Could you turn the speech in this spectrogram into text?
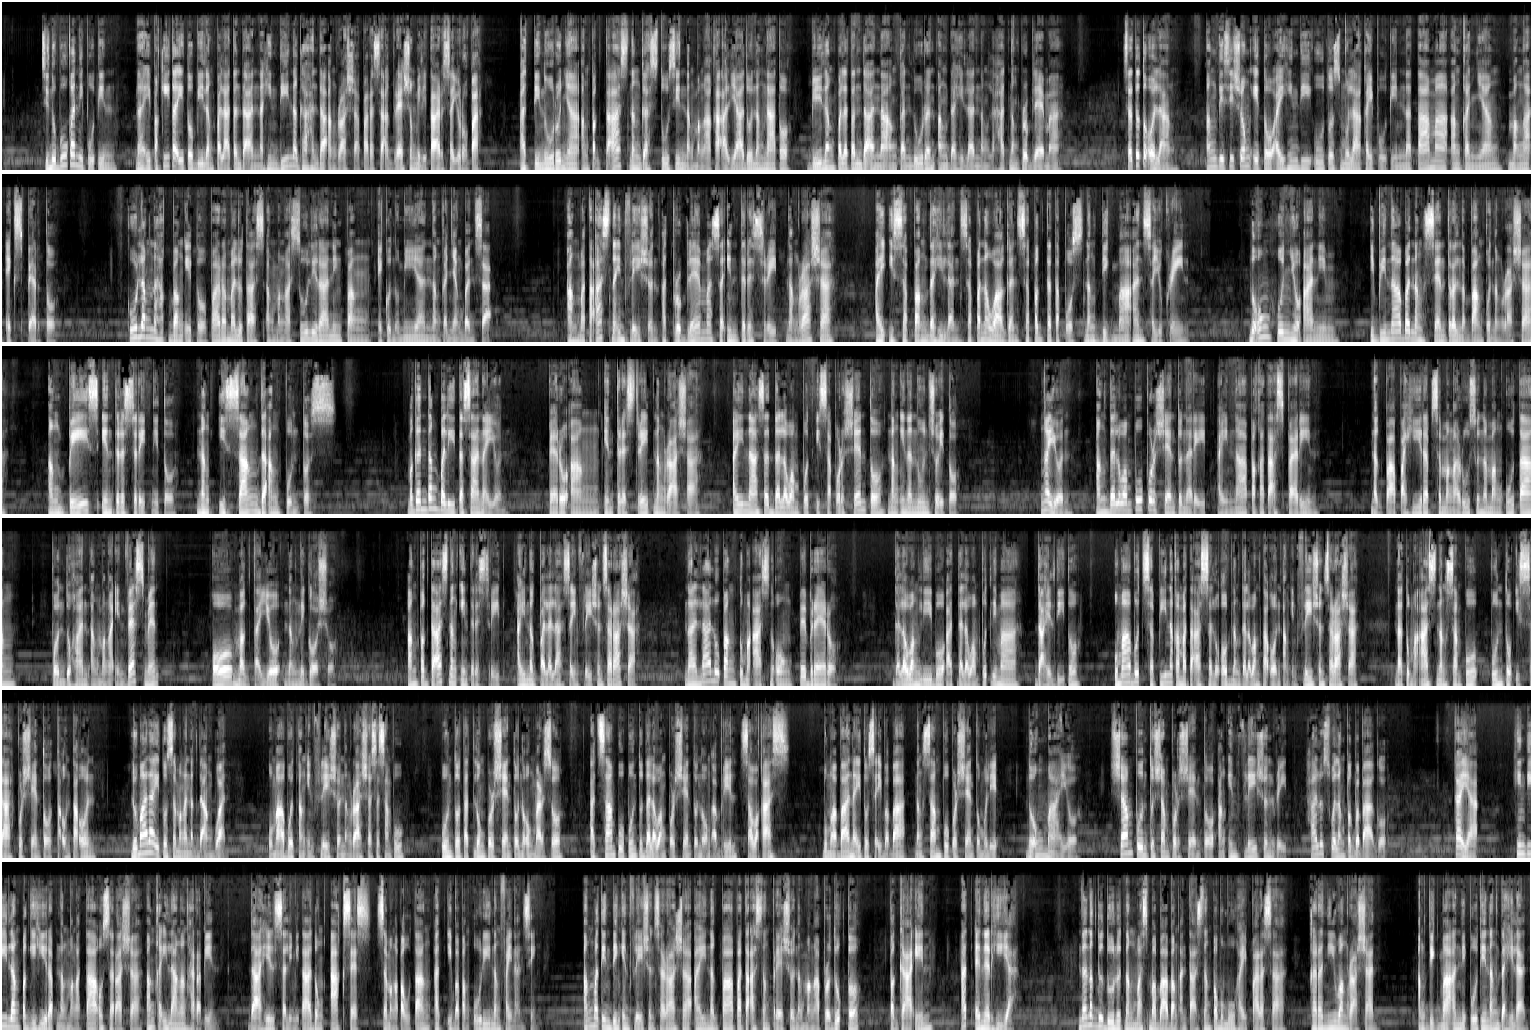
sinubukan ni Putin na ipakita ito bilang palatandaan na hindi naghahanda ang Russia para sa agresyong militar sa Europa at tinuro niya ang pagtaas ng gastusin ng mga kaalyado ng NATO bilang palatandaan na ang kanluran ang dahilan ng lahat ng problema. Sa totoo lang, ang desisyong ito ay hindi utos mula kay Putin na tama ang kanyang mga eksperto. Kulang na hakbang ito para malutas ang mga suliraning pang-ekonomiya ng kanyang bansa. Ang mataas na inflation at problema sa interest rate ng Russia ay isa pang dahilan sa panawagan sa pagtatapos ng digmaan sa Ukraine. Noong Hunyo 6, ibinaba ng sentral na bangko ng Russia ang base interest rate nito ng isang daang puntos. Magandang balita sana iyon, pero ang interest rate ng Russia ay nasa 21% ng inanunsyo ito. Ngayon, ang 20% na rate ay napakataas pa rin. Nagpapahirap sa mga Ruso na mangutang, ponduhan ang mga investment, o magtayo ng negosyo. Ang pagtaas ng interest rate ay nagpalala sa inflation sa Russia na lalo pang tumaas noong Pebrero 2025 dahil dito, umabot sa pinakamataas sa loob ng dalawang taon ang inflation sa Russia na tumaas ng 10.1% taon-taon. Lumala ito sa mga nagdaang buwan. Umabot ang inflation ng Russia sa 10.3% noong Marso at 10.2% noong Abril sa wakas. Bumaba na ito sa ibaba ng 10% muli. Noong Mayo, 10.7% ang inflation rate halos walang pagbabago. Kaya hindi lang paghihirap ng mga tao sa Russia ang kailangang harapin dahil sa limitadong access sa mga pautang at iba pang uri ng financing. Ang matinding inflation sa Russia ay nagpapataas ng presyo ng mga produkto, pagkain, at enerhiya na nagdudulot ng mas mababang antas ng pamumuhay para sa karaniwang Russian. Ang digmaan ni Putin ang dahilan.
